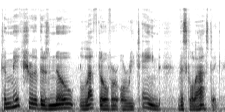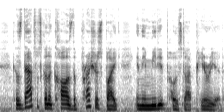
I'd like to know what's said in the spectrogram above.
to make sure that there's no leftover or retained viscoelastic, because that's what's going to cause the pressure spike in the immediate post-op period.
